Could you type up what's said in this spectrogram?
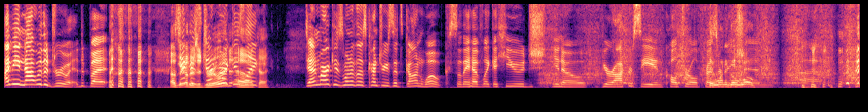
I mean, not with a druid, but I was Yeah, like, oh, there's a 'cause Denmark druid. is Oh, like- okay. Denmark is one of those countries that's gone woke. So they have like a huge, you know, bureaucracy and cultural They wanna preservation. go woke. uh,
